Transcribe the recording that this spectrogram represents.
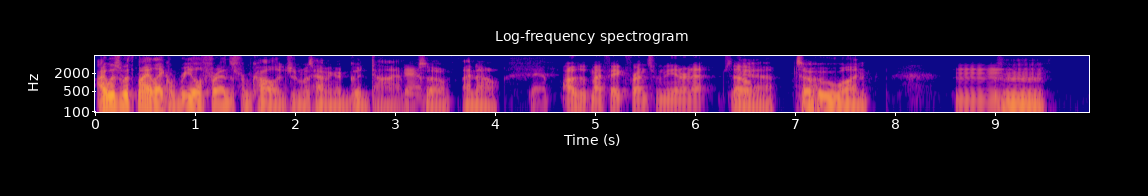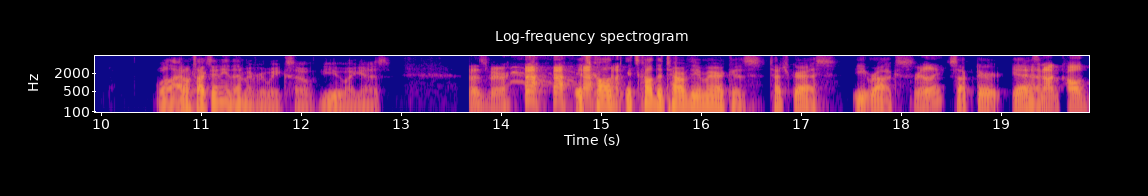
I was with my like real friends from college and was having a good time. Damn. So I know. Damn, I was with my fake friends from the internet. So yeah. So who won? hmm, Hmm. Well, I don't talk to any of them every week, so you, I guess. That's fair. It's called it's called the Tower of the Americas. Touch grass, eat rocks, really. suck dirt. Yeah. It's not called.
